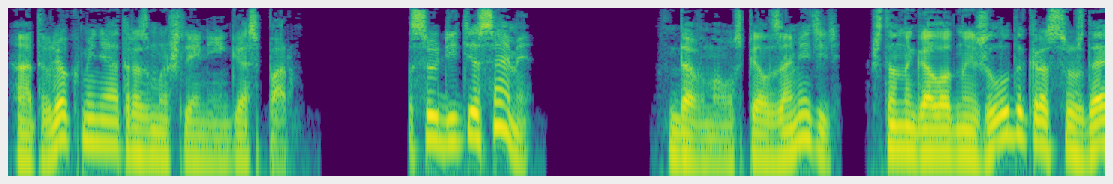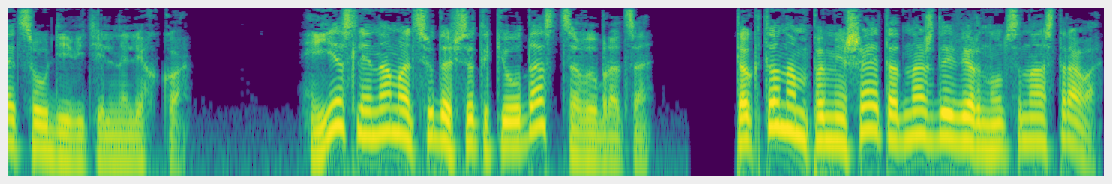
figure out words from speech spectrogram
Отвлек меня от размышлений Гаспар. Судите сами. Давно успел заметить, что на голодный желудок рассуждается удивительно легко. Если нам отсюда все-таки удастся выбраться, то кто нам помешает однажды вернуться на острова?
